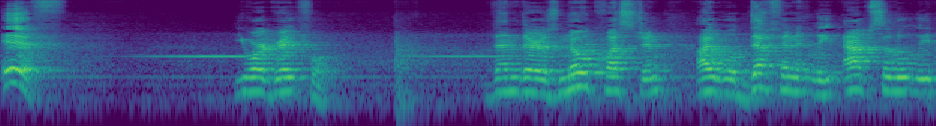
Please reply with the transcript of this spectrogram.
if you are grateful, then there is no question I will definitely, absolutely,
